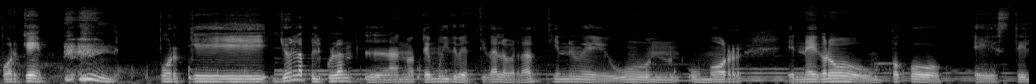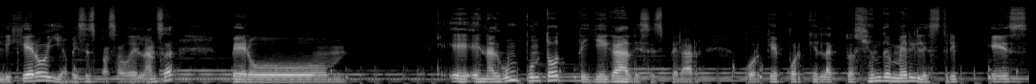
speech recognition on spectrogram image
¿Por qué? porque yo en la película la noté muy divertida, la verdad. Tiene un humor negro un poco este, ligero y a veces pasado de lanza, pero eh, en algún punto te llega a desesperar ¿Por qué? Porque la actuación de Meryl Streep es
